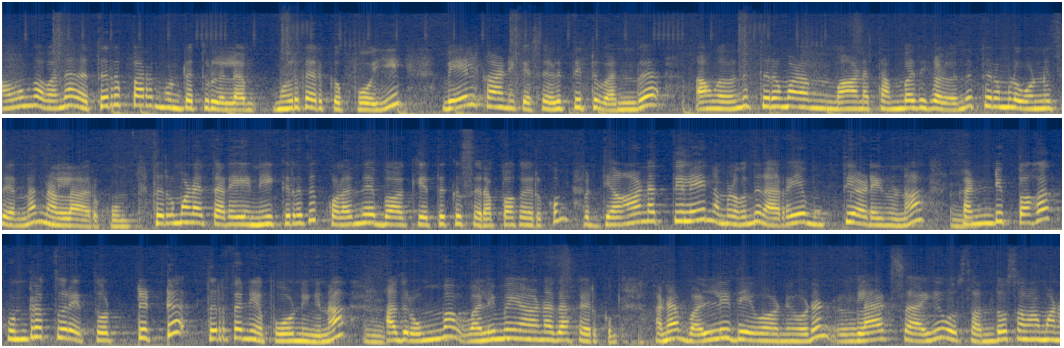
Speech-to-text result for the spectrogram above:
அவங்க வந்து அந்த திருப்பரங்குன்றத்தில் உள்ள முருகருக்கு போய் வேல் காணிக்கை செலுத்திட்டு வந்து அவங்க வந்து திருமணமான தம்பதிகள் வந்து திருமணம் ஒன்று சேர்ந்தா நல்லா இருக்கும். திருமண தடையை நீக்கிறது குழந்தை பாக்கியத்துக்கு சிறப்பாக இருக்கும். தியானத்திலே நம்மளை வந்து நிறைய முக்தி அடையணும்னா கண்டிப்பாக குன்றத்துறை தொட்டுட்டு திருத்தணியை போனீங்கன்னா அது ரொம்ப வலிமையானதாக இருக்கும். ஆனால் வள்ளி தேவானையுடன் ரிலாக்ஸ் ஆகி ஒரு சந்தோஷமான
